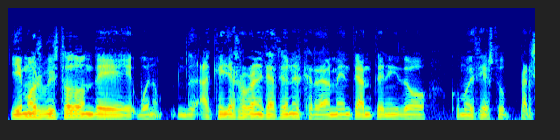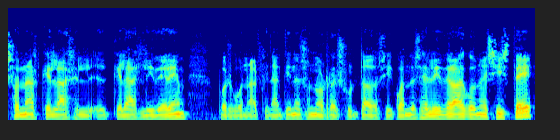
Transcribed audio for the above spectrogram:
y hemos visto donde, bueno, aquellas organizaciones que realmente han tenido, como decías tú, personas que las, que las lideren, pues bueno, al final tienes unos resultados. Y cuando ese liderazgo no existe,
